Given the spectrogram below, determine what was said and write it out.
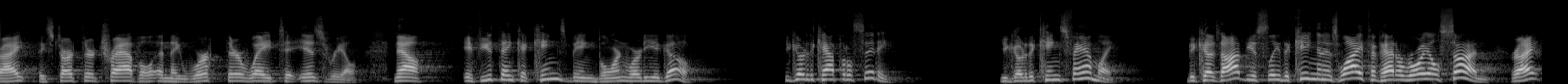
right? They start their travel and they work their way to Israel. Now, if you think a king's being born, where do you go? You go to the capital city. You go to the king's family. Because obviously the king and his wife have had a royal son, right?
